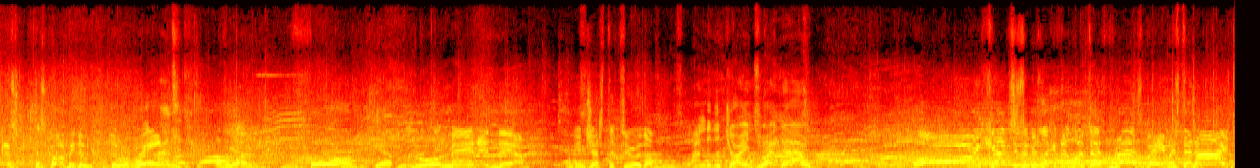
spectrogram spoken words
There's, there's got to be the, the weight of about four Yep. grown men in there, in just the two of them. The Land of the Giants right now. Oh, he catches him, he's looking to lose that press, but he was denied.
